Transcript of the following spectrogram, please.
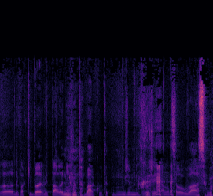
eh, dva kyble vypáleného tabáku, tak mu můžeme vytvořit ano celou vázu.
